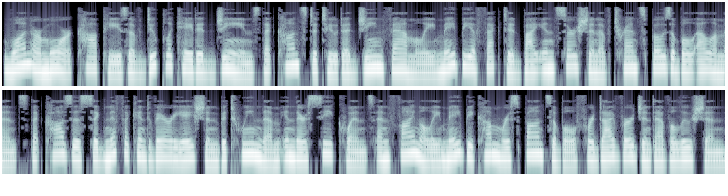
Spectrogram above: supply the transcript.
One or more copies of duplicated genes that constitute a gene family may be affected by insertion of transposable elements that causes significant variation between them in their sequence and finally may become responsible for divergent evolution.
